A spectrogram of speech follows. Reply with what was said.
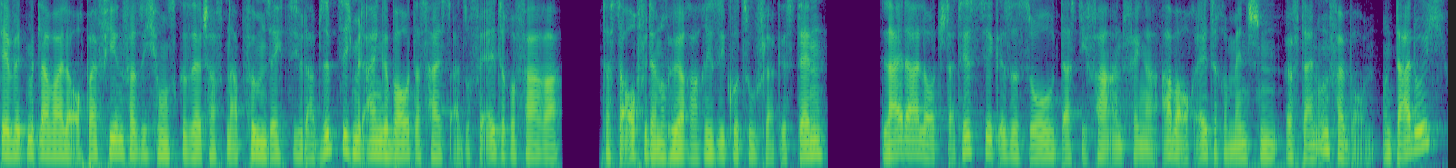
Der wird mittlerweile auch bei vielen Versicherungsgesellschaften ab 65 oder ab 70 mit eingebaut. Das heißt also für ältere Fahrer, dass da auch wieder ein höherer Risikozuschlag ist. Denn Leider laut Statistik ist es so, dass die Fahranfänger, aber auch ältere Menschen öfter einen Unfall bauen. Und dadurch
